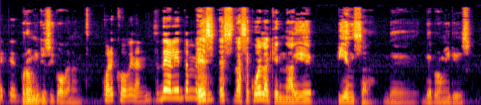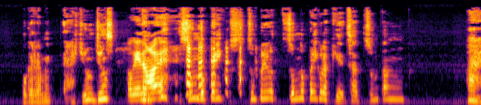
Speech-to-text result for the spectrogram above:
Este, Prometheus y Covenant. ¿Cuál es Covenant? ¿Es de Alien también? Es, es la secuela que nadie piensa de, de Prometheus. Porque realmente. yo- yo no sé- Ok, no. son dos películas. Son, dos películas que o sea, son tan. Ay,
